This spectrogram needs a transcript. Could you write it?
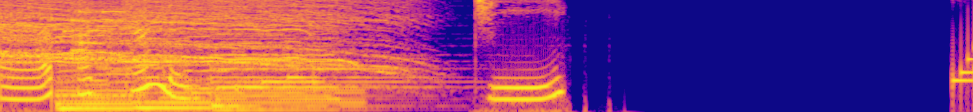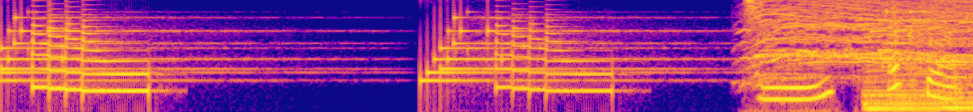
F outstanding. G. G. Excellent.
